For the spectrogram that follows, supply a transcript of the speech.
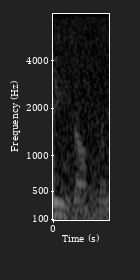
seas off the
